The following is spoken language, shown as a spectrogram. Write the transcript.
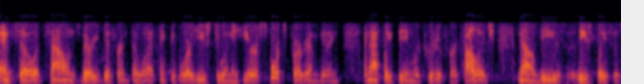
And so it sounds very different than what I think people are used to when they hear a sports program getting an athlete being recruited for a college. Now these these places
